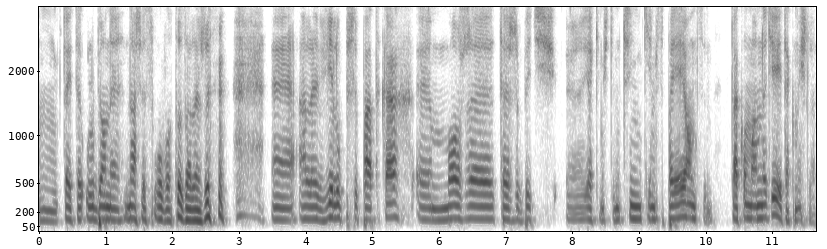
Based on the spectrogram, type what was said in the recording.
mm, tutaj te ulubione nasze słowo, to zależy, e, ale w wielu przypadkach e, może też być e, jakimś tym czynnikiem spajającym. Taką mam nadzieję, tak myślę.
